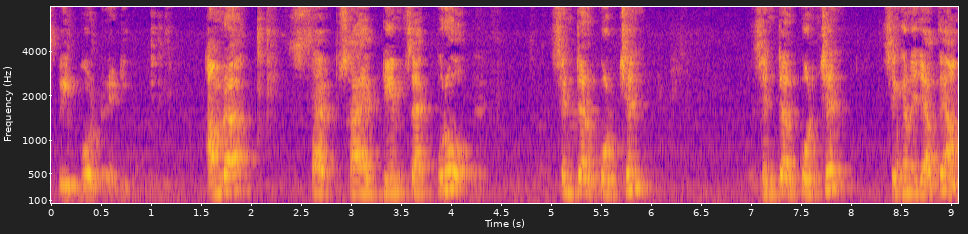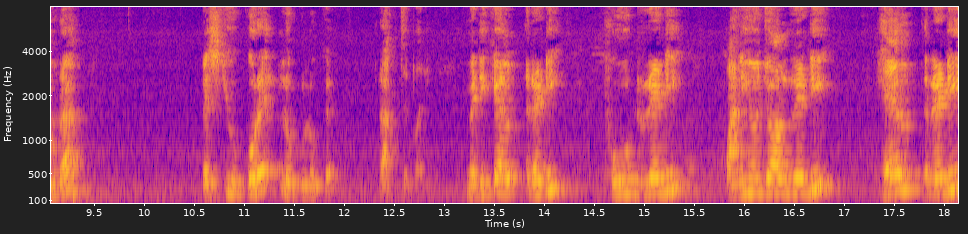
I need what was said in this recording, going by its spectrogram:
স্পিড বোট রেডি আমরা সাহেব সাহেব ডিএম সাহেব পুরো সেন্টার করছেন সেন্টার করছেন, সেখানে যাতে আমরা রেস্কিউ করে লোকগুলোকে রাখতে পারি। মেডিকেল রেডি ফুড রেডি পানীয় জল রেডি হেলথ রেডি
